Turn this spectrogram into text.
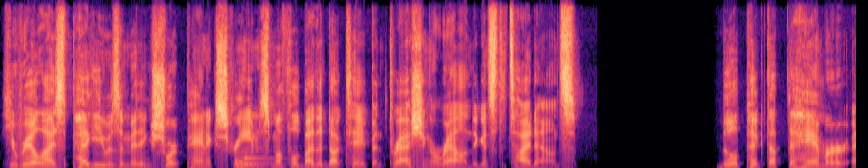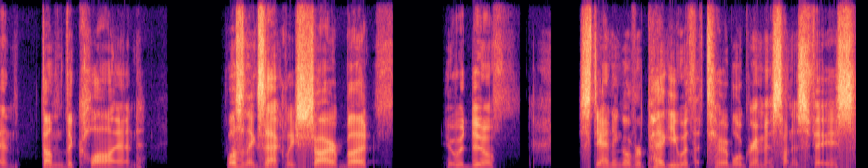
He realized Peggy was emitting short panic screams muffled by the duct tape and thrashing around against the tie downs. Bill picked up the hammer and thumbed the claw end. It wasn't exactly sharp, but it would do. Standing over Peggy with a terrible grimace on his face,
